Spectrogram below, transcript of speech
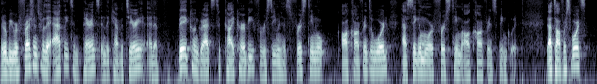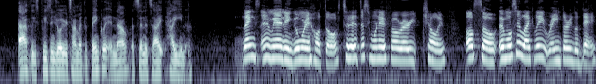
There will be refreshments for the athletes and parents in the cafeteria, and a big congrats to Kai Kirby for receiving his first team All Conference award at Sagamore First Team All Conference Banquet. That's all for sports. Athletes, please enjoy your time at the banquet, and now let's send it to Hyena. Thanks, Ant-Man, and good morning, Hot Dogs. Today, this morning, it felt very chilly. Also, it mostly likely rain during the day.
